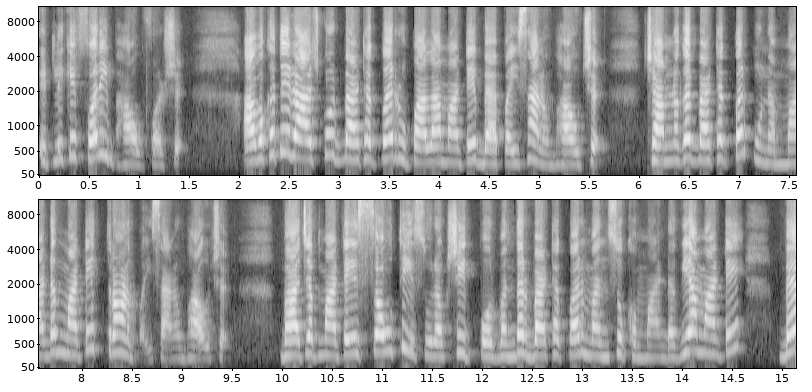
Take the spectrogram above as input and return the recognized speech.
એટલે કે ફરી ભાવ ફરશે. આ વખતે રાજકોટ બેઠક પર રૂપાલા માટે બે પૈસાનો ભાવ છે. જામનગર બેઠક પર પૂનમ માડમ માટે ત્રણ પૈસાનો ભાવ છે. ભાજપ માટે સૌથી સુરક્ષિત પોરબંદર બેઠક પર મનસુખ માંડવિયા માટે બે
